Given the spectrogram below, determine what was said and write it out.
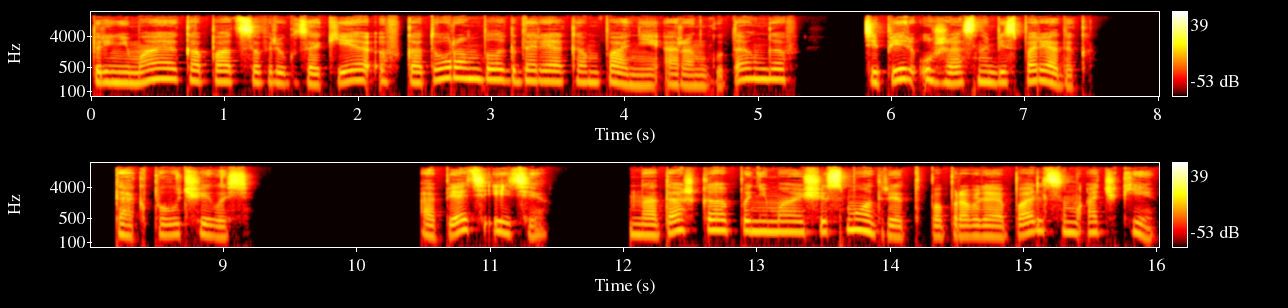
принимая копаться в рюкзаке, в котором, благодаря компании орангутангов, теперь ужасно беспорядок. Так получилось. Опять эти. Наташка, понимающе смотрит, поправляя пальцем очки.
